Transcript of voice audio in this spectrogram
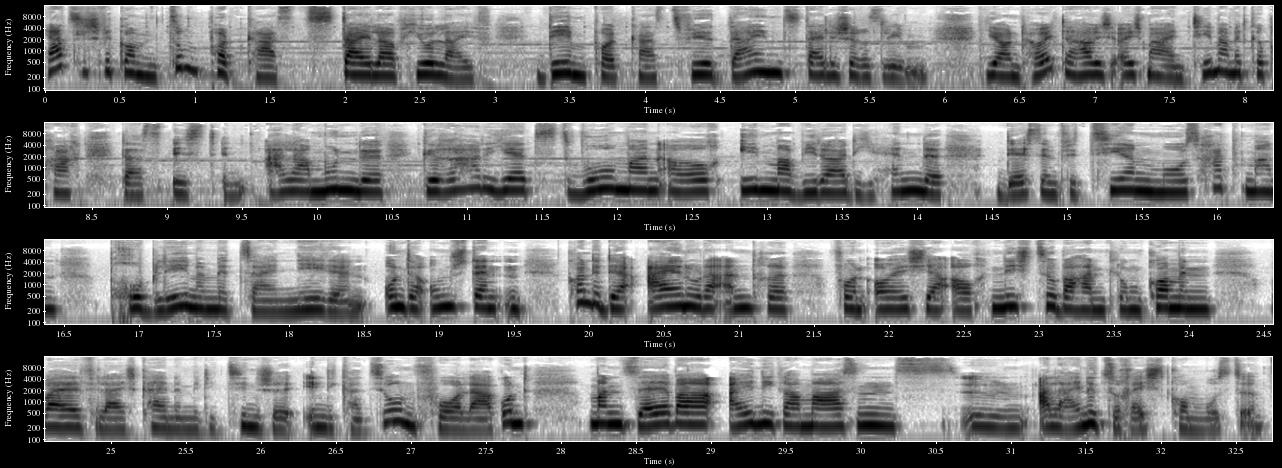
Herzlich willkommen zum Podcast Style Up Your Life, dem Podcast für dein stylischeres Leben. Ja, und heute habe ich euch mal ein Thema mitgebracht, das ist in aller Munde, gerade jetzt, wo man auch immer wieder die Hände desinfizieren muss, hat man Probleme mit seinen Nägeln. Unter Umständen konnte der ein oder andere von euch ja auch nicht zur Behandlung kommen, weil vielleicht keine medizinische Indikation vorlag und man selber einigermaßen äh, alleine zurechtkommen musste.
